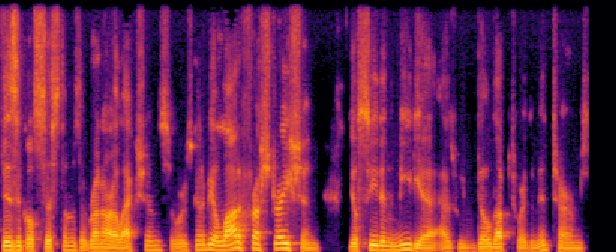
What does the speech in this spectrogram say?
physical systems that run our elections. So there's going to be a lot of frustration. You'll see it in the media as we build up toward the midterms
